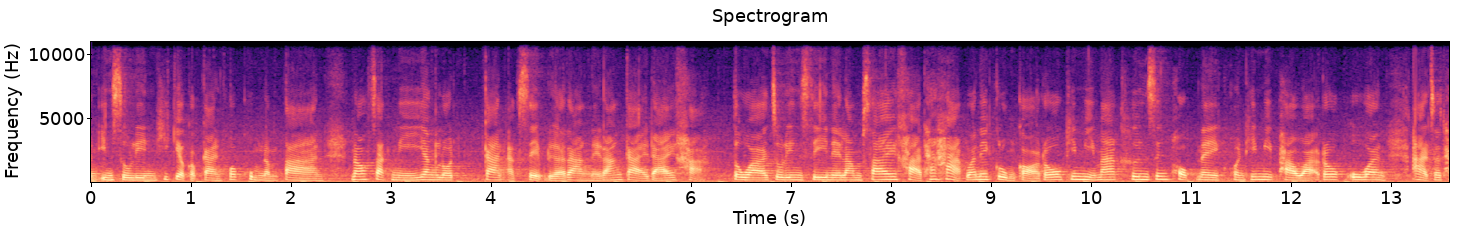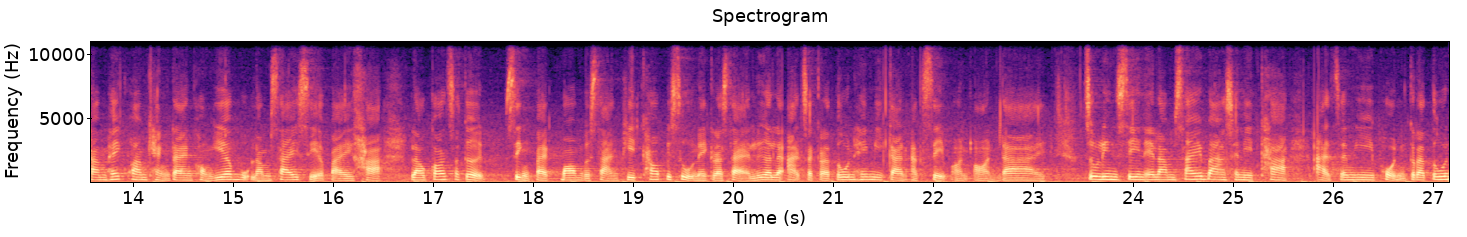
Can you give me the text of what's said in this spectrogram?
นอินซูลินที่เกี่ยวกับการควบคุมน้ำตาล นอกจากนี้ยังลดการอักเสบเรื้อรังในร่างกายได้ค่ะ ตัวจุลินทรีย์ในลำไส้ค่ะ ถ้าหากว่าในกลุ่มก่อโรคที่มีมากขึ้น ซึ่งพบในคนที่มีภาวะโรคอ้วน อาจจะทำให้ความแข็งแรงของเยื่อบุลำไส้เสียไปค่ะ แล้วก็จะเกิดสิ่งแปลกปลอมหรือสารพิษเข้าไปสู่ในกระแสเลือดและอาจจะกระตุ้นให้มีการอักเสบอ่อนๆได้ จุลินทรีย์ในลำไส้บางชนิดค่ะ อาจจะมีผลกระตุ้น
